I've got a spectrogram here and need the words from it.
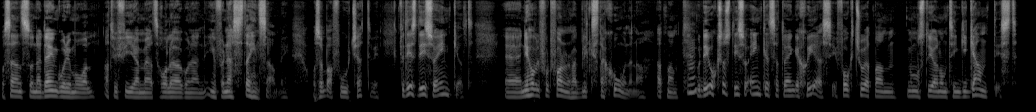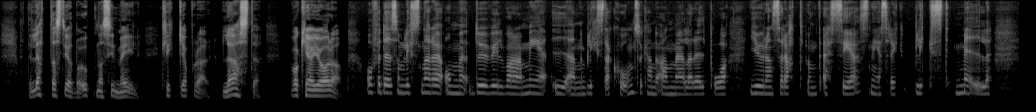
Och sen så när den går i mål, att vi firar med att hålla ögonen inför nästa insamling. Och så bara fortsätter vi. För det, är- det är så enkelt. Eh, ni har väl fortfarande de här blickstationerna? Att man, Mm. Och det är också det är så enkelt sätt att engagera sig. Folk tror att man, man måste göra någonting gigantiskt. Det lättaste är att bara öppna sin mail, klicka på det här, läs det. Vad kan jag göra? Och för dig som lyssnare, om du vill vara med i en blixtaktion så kan du anmäla dig på djurensratt.se blixtmail.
